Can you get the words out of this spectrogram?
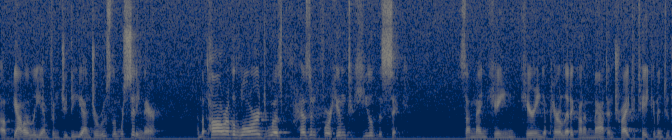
of Galilee and from Judea and Jerusalem were sitting there. And the power of the Lord was present for him to heal the sick. Some men came carrying a paralytic on a mat and tried to take him into the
